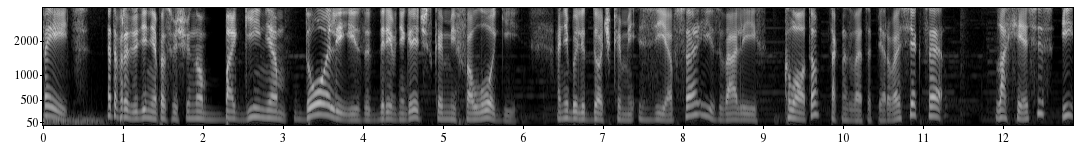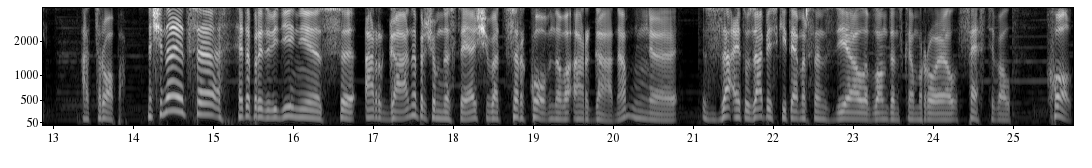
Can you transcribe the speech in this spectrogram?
Fates. Это произведение посвящено богиням Доли из древнегреческой мифологии. Они были дочками Зевса и звали их Клото, так называется первая секция, Лахесис и Атропа. Начинается это произведение с органа, причем настоящего церковного органа. Э, за эту запись Кит Эмерсон сделал в лондонском Royal Festival Hall.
